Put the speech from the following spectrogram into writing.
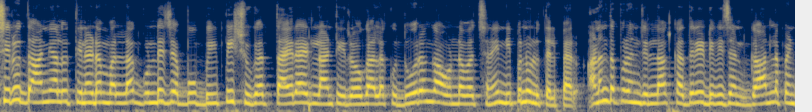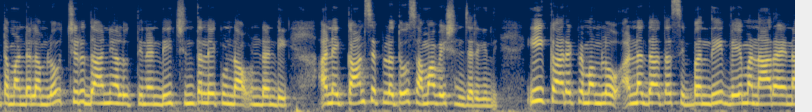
చిరుధాన్యాలు తినడం వల్ల గుండె జబ్బు బీపీ షుగర్ థైరాయిడ్ లాంటి రోగాలకు దూరంగా ఉండవచ్చని నిపుణులు తెలిపారు. అనంతపురం జిల్లా కదిరి డివిజన్ గార్లపెంట మండలంలో చిరుధాన్యాలు తినండి చింత లేకుండా ఉండండి అనే కాన్సెప్ట్లతో సమావేశం జరిగింది. ఈ కార్యక్రమంలో అన్నదాత సిబ్బంది వేమ నారాయణ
